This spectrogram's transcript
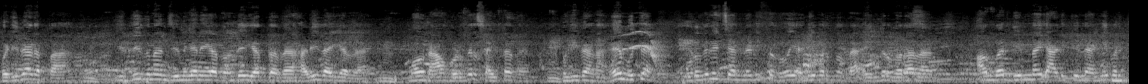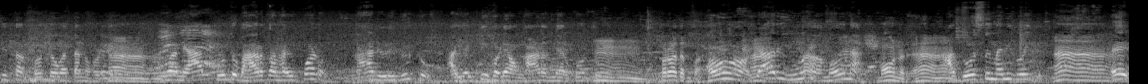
ಹೊಡಿದಾಡಪ್ಪ ಇದ್ದಿದ್ದು ನನ್ನ ಜಿಂದಗನಿಗೆ ಅದೊಂದೇ ಎತ್ತದ ಹಳಿದಾಗ್ಯದ. ಮೌನ ಹೊಡೆದ್ರೆ ಸೈತದ ಹೊಡಿದಾಡ ಏ ಮುತ್ತೆ ಹೊಡೆದ್ರೆ ಚೆಂದ ನಡೀತದೋ ಎಣ್ಣೆ ಬರ್ತದ? ಇದ್ರ ಬರಲ್ಲ. ಅವ್ನ ಬಂದು ದಿನ ಎರಡು ಕಿಲೋ ಎಣ್ಣೆ ಬರ್ತಿತ್ತ ಹೊತ್ತು ಹೋಗತ್ತಾನ ಹೊಡೆದ ಯಾರು. ಇವ ಮ್ಯಾಲ ಕೂತು ಭಾರತ ಹೈಕೊಂಡು ಕಾಲು ಇಳಿಬಿಟ್ಟು ಆ ಎತ್ತಿ ಹೊಡೆ ಅವ್ನ ಗಾಣದ ಮೇಲೆ ಕೂತು. ಹ್ಮ್ ಹ್ಮ್. ಪರ್ವತಪ್ಪ. ಹ್ಞೂ ಯಾರು ಇವ? ಮೌನ. ಮೌನ ಹಾ ಆ ದೋಸ್ತ ಮನೆಗೆ ಹೋಗಿ. ಹಾ ಏಯ್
